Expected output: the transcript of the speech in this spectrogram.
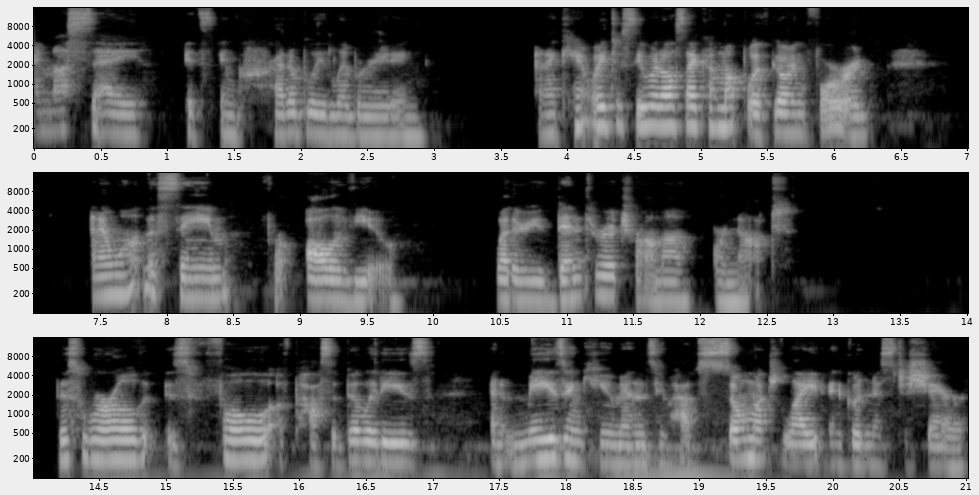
And I must say, it's incredibly liberating. And I can't wait to see what else I come up with going forward. And I want the same for all of you whether you've been through a trauma or not. This world is full of possibilities and amazing humans who have so much light and goodness to share,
